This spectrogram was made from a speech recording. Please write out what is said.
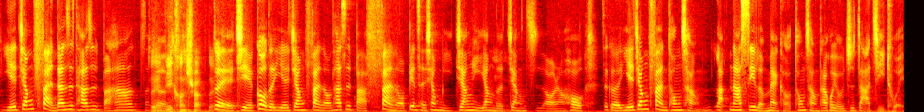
椰浆饭，但是他是把它整个对 deconstruct 对，解构的椰浆饭哦，他是把饭哦变成像米浆一样的酱汁哦，嗯、然后这个椰浆饭通常 nasi lemak、哦、通常它会有一只炸鸡腿，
